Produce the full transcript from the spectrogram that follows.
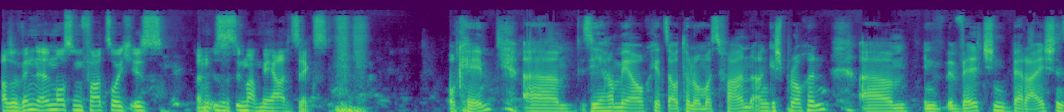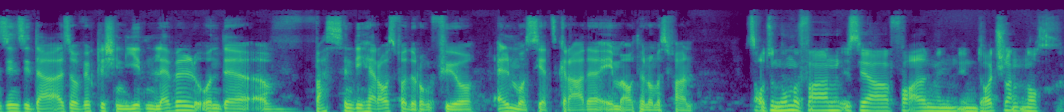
Also wenn Elmos ein Fahrzeug ist, dann ist es immer mehr als sechs. Okay, ähm, Sie haben ja auch jetzt autonomes Fahren angesprochen. Ähm, in welchen Bereichen sind Sie da also wirklich in jedem Level und äh, was sind die Herausforderungen für Elmos jetzt gerade im autonomes Fahren? Das autonome Fahren ist ja vor allem in, in Deutschland noch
